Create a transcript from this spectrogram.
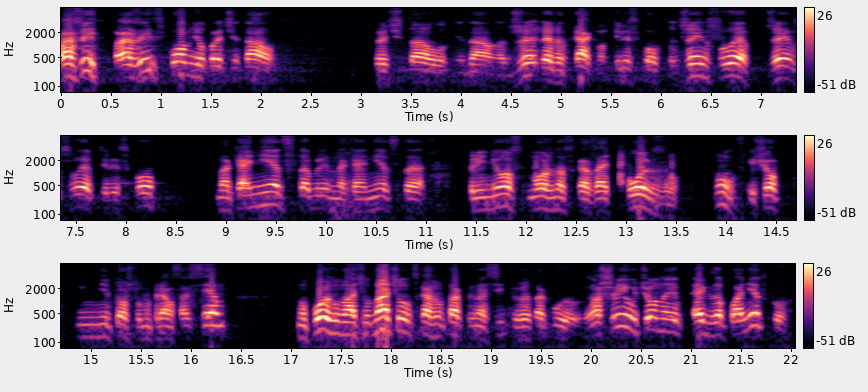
прожить, прожить, вспомнил, прочитал. Прочитал вот недавно, Дж, этот, как он, телескоп-то, Джеймс Уэбб, Джеймс Уэбб телескоп, наконец-то, блин, наконец-то принес, можно сказать, пользу. Ну, еще не то, чтобы прям совсем, но пользу начал, начал, скажем так, приносить уже такую. Нашли ученые экзопланетку,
